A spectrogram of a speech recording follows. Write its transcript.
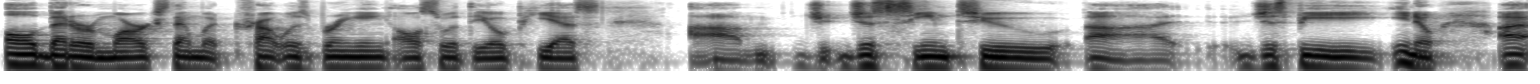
all better marks than what trout was bringing. Also with the ops um j- just seemed to uh just be you know uh,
